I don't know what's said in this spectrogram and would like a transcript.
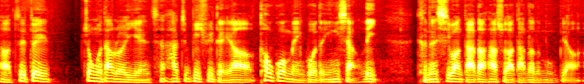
啊，这对中国大陆而言，他就必须得要透过美国的影响力，可能希望达到他所要达到的目标。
